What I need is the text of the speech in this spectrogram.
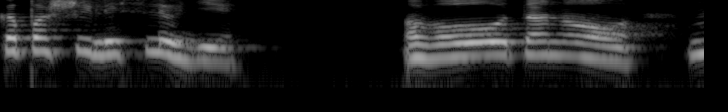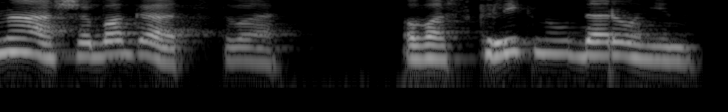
копошились люди. «Вот оно, наше богатство!» — воскликнул Доронин.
